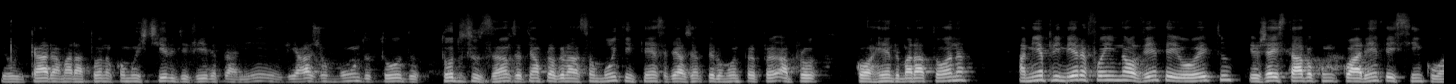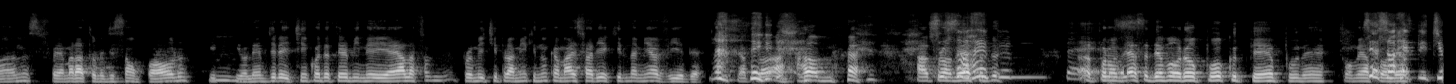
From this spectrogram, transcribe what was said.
eu encaro a maratona como um estilo de vida para mim. Viajo o mundo todo, todos os anos. Eu tenho uma programação muito intensa viajando pelo mundo, pra, pra, pra, correndo maratona. A minha primeira foi em 98, eu já estava com 45 anos, foi a Maratona de São Paulo, e hum. eu lembro direitinho, quando eu terminei ela, prometi para mim que nunca mais faria aquilo na minha vida. A, a, a, a promessa... Do a promessa demorou pouco tempo, né? É Você promessa... só repetiu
